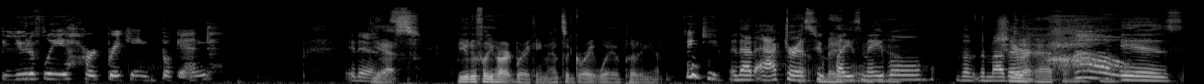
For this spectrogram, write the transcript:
beautifully heartbreaking bookend. It is. Yes. Beautifully heartbreaking. That's a great way of putting it. Thank you. And that actress Uh, who plays Mabel, Mabel, the, the Sheila mother, Atim. Oh, is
